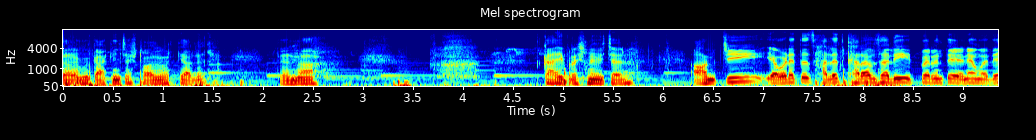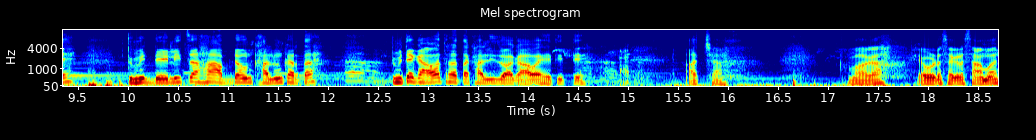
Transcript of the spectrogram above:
तर आम्ही काकींच्या स्टॉलवरती आलो त्यांना काही प्रश्न विचारू. आमची एवढ्यातच हालत खराब झाली इथपर्यंत येण्यामध्ये. तुम्ही डेलीचा हा अपडाऊन खालून करता. तुम्ही त्या गावात राहता खाली जो गाव आहे तिथे. अच्छा. बघा एवढं सगळं सामान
